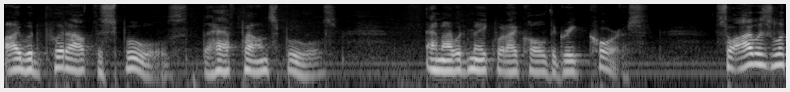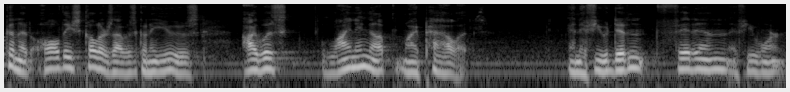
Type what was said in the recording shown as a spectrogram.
I would put out the spools, the half pound spools, and I would make what I called the Greek chorus. So I was looking at all these colors I was going to use. I was lining up my palette. And if you didn't fit in, if you weren't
